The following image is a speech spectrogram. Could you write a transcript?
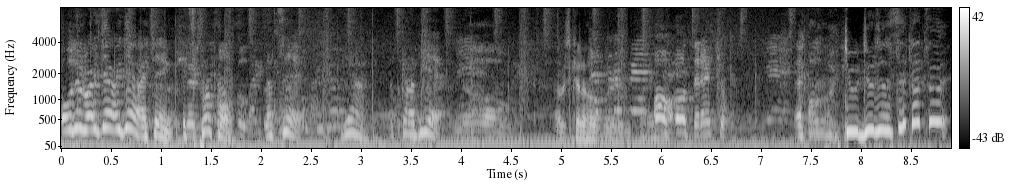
Oh, dude, right there, right there. I think it's purple. That's it. Yeah, that's gotta be it. No. I was kind of hoping. Oh, oh, derecho. Dude, dude, that's it. That's it.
